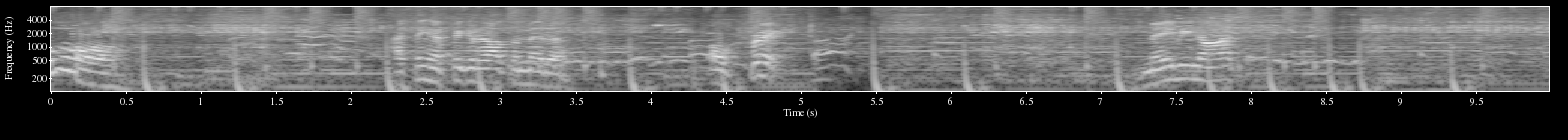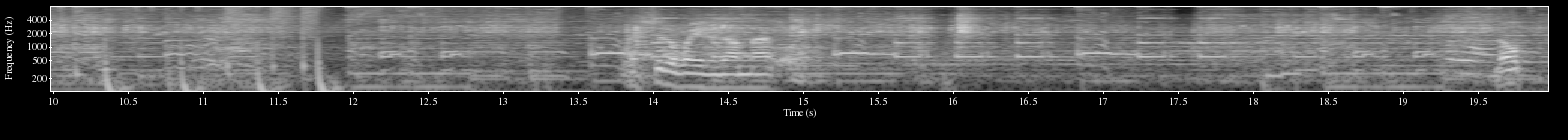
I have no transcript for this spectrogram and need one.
Oh. I think I figured out the meta. Oh, frick. Maybe not. I should have waited on that. Nope.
